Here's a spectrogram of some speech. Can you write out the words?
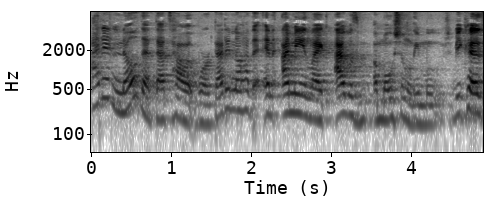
I didn't know that that's how it worked. I didn't know how that, and I mean, like, I was emotionally moved because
